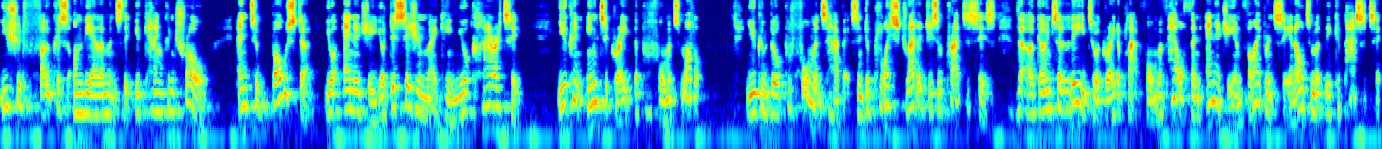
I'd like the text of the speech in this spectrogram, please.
you should focus on the elements that you can control and to bolster your energy, your decision making, your clarity. You can integrate the performance model. You can build performance habits and deploy strategies and practices that are going to lead to a greater platform of health and energy and vibrancy and ultimately capacity.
